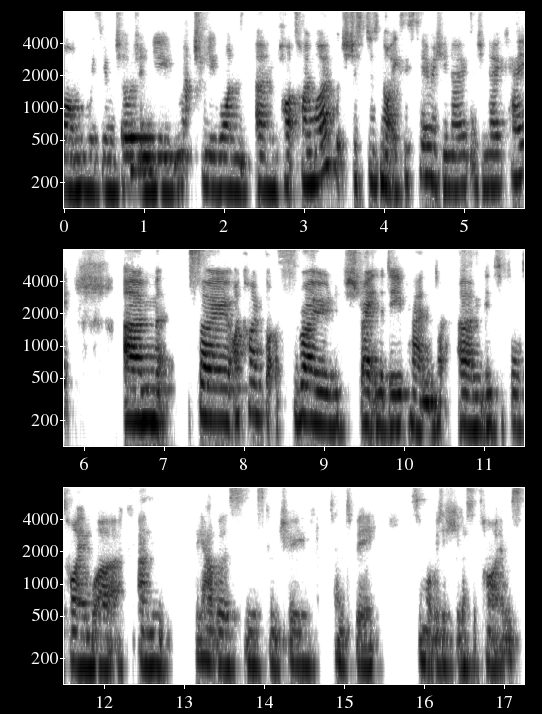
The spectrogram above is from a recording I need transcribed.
mom with young children, you naturally want um, part-time work, which just does not exist here, as you know, as you know, Kate. Um, so I kind of got thrown straight in the deep end um, into full-time work, and the hours in this country tend to be somewhat ridiculous at times.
